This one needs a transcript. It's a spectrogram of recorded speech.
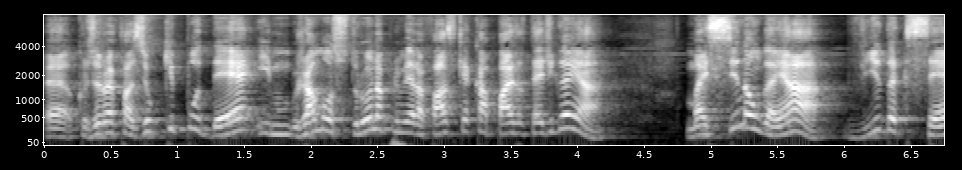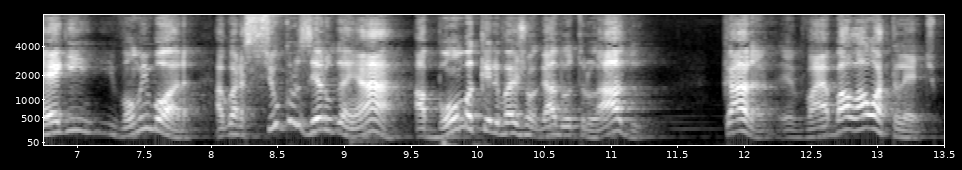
É, o Cruzeiro vai fazer o que puder e já mostrou na primeira fase que é capaz até de ganhar. Mas se não ganhar, vida que segue e vamos embora. Agora, se o Cruzeiro ganhar, a bomba que ele vai jogar do outro lado, cara, é, vai abalar o Atlético.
